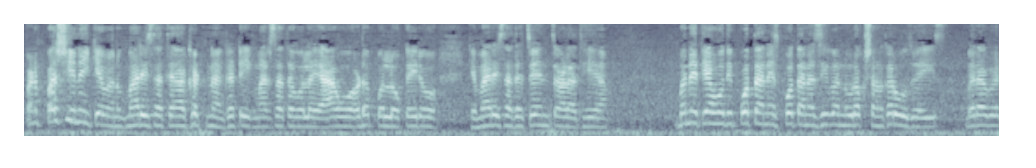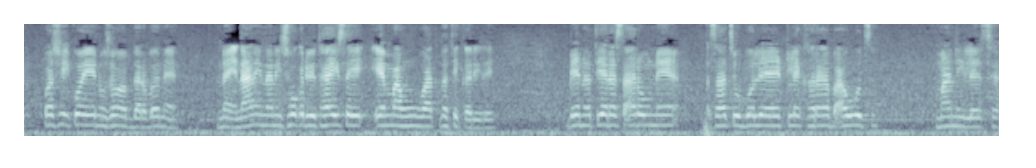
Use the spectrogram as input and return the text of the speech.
પણ પછી નહીં કહેવાનું મારી સાથે આ ઘટના ઘટી મારી સાથે ઓલા આવો અડપલ્લો કર્યો, કે મારી સાથે ચેનચાળા થયા. બને ત્યાં સુધી પોતાને પોતાના જીવનનું રક્ષણ કરવું જોઈએ બરાબર? પછી કોઈ એનું જવાબદાર બને નહીં. નાની નાની છોકરીઓ થાય છે, એમાં હું વાત નથી કરી રહી. બેન અત્યારે સારું ને સાચું બોલ્યા એટલે ખરાબ આવું જ માની લે છે.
